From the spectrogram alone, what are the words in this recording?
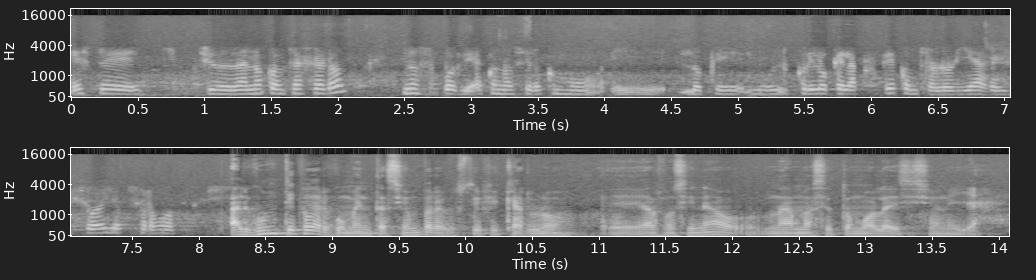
este ciudadano consejero, no se podría conocer como eh, lo que lo, que la propia Contraloría revisó y observó. ¿Algún tipo de argumentación para justificarlo, eh, Alfonsina, o nada más se tomó la decisión y ya?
